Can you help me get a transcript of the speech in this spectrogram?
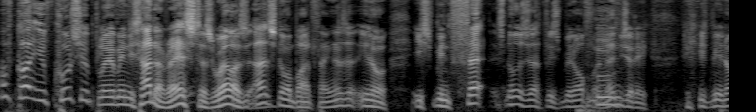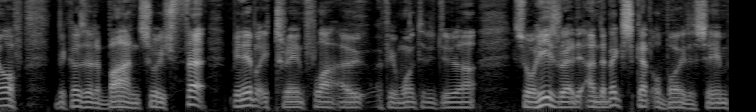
I've got you. Of course, you play. I mean, he's had a rest as well as that's no bad thing, is it? You know, he's been fit. It's not as if he's been off with an injury. He's been off because of the ban, so he's fit, been able to train flat out if he wanted to do that. So he's ready, and the big Skrtel boy the same.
